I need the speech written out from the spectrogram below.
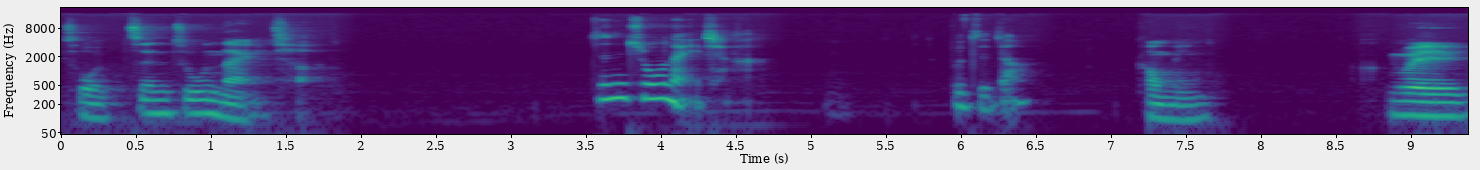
做珍珠奶茶？珍珠奶茶？不知道。孔明。因为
